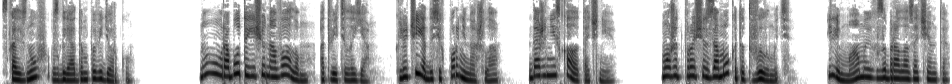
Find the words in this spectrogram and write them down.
скользнув взглядом по ведерку. «Ну, работа еще навалом», — ответила я. «Ключи я до сих пор не нашла. Даже не искала точнее. Может, проще замок этот выломать? Или мама их забрала зачем-то?»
